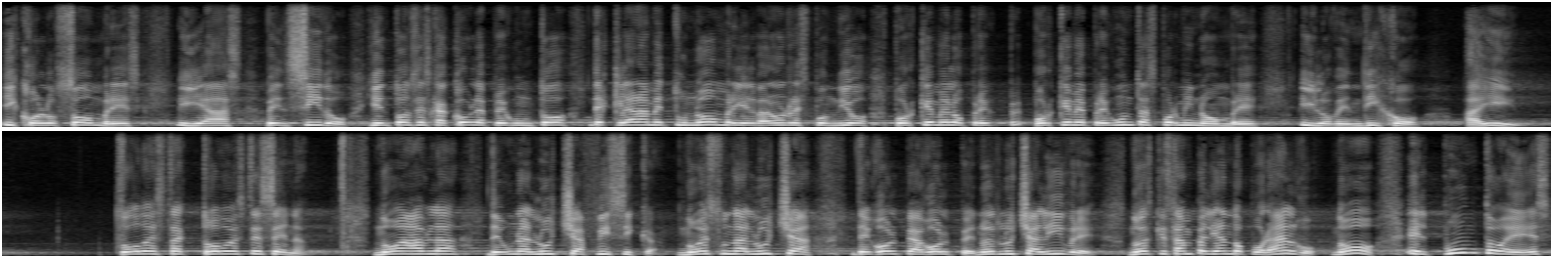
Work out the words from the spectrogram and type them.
y con los hombres y has vencido. Y entonces Jacob le preguntó, declárame tu nombre. Y el varón respondió, ¿por qué me, lo ¿por qué me preguntas por mi nombre? Y lo bendijo ahí. Toda esta, escena no habla de una lucha física, no es una lucha de golpe a golpe, no es lucha libre, no es que están peleando por algo, no, el punto es,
